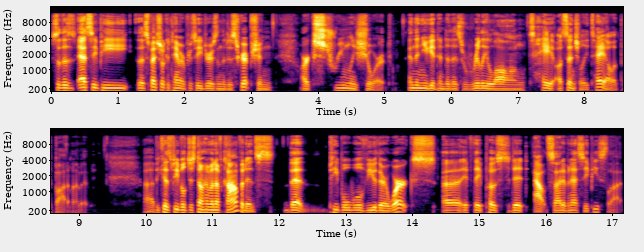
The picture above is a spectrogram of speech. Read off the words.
So the SCP, the special containment procedures, and the description are extremely short, and then you get into this really long tale, essentially tale at the bottom of it uh, because people just don't have enough confidence that people will view their works uh, if they posted it outside of an SCP slot.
